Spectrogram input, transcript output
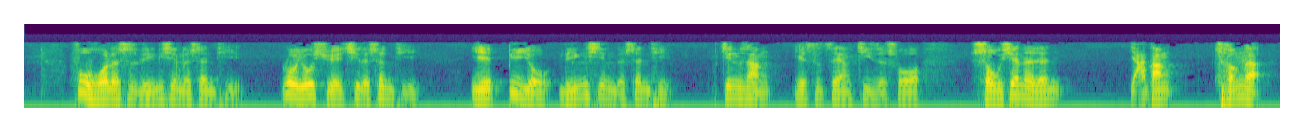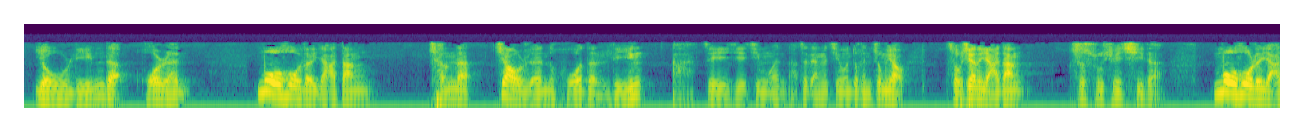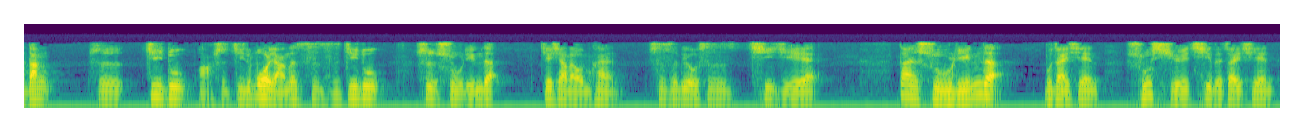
复活的是灵性的身体。若有血气的身体，也必有灵性的身体。经上也是这样记着说：首先的人亚当成了有灵的活人，末后的亚当成了叫人活的灵。啊，这一节经文啊，这两个经文都很重要。首先的亚当是属血气的，幕后的亚当是。基督啊，是基督。末阳的是指基督是属灵的。接下来我们看四十六、四十七节，但属灵的不在先，属血气的在先，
